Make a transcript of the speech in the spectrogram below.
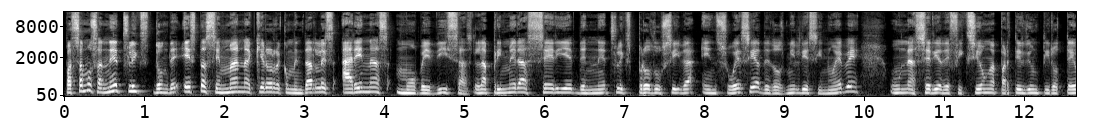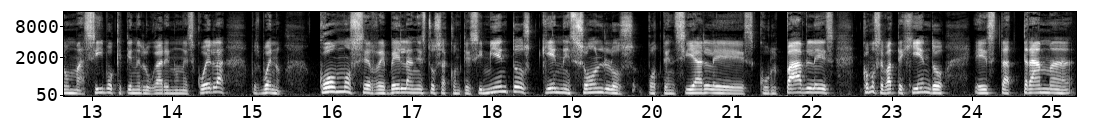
Pasamos a Netflix, donde esta semana quiero recomendarles Arenas Movedizas, la primera serie de Netflix producida en Suecia de 2019, una serie de ficción a partir de un tiroteo masivo que tiene lugar en una escuela. Pues bueno, cómo se revelan estos acontecimientos, quiénes son los potenciales culpables, cómo se va tejiendo esta trama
